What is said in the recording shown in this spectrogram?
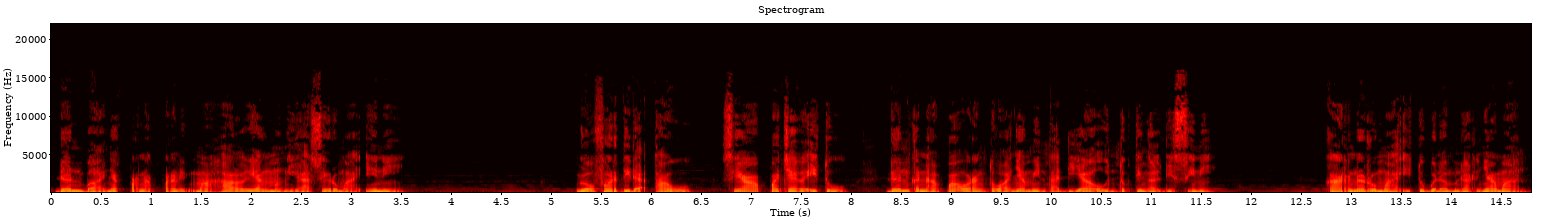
dan banyak pernak-pernik mahal yang menghiasi rumah ini. Gofar tidak tahu siapa cewek itu dan kenapa orang tuanya minta dia untuk tinggal di sini. Karena rumah itu benar-benar nyaman,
